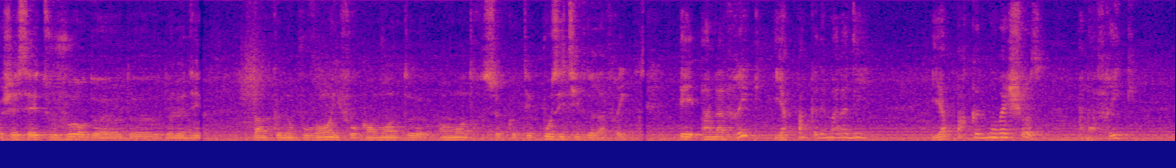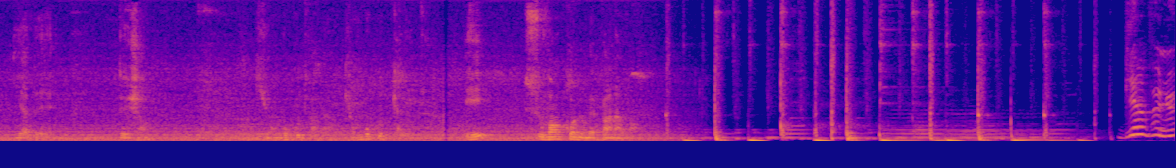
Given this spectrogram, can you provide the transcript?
J'essaie toujours de, le dire. Tant que nous pouvons, il faut qu'on montre, on montre ce côté positif de l'Afrique. Et en Afrique, il n'y a pas que des maladies. Il n'y a pas que de mauvaises choses. En Afrique, il y a des, des gens qui ont beaucoup de valeur, qui ont beaucoup de qualité. Et souvent qu'on ne met pas en avant. Bienvenue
